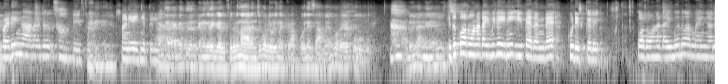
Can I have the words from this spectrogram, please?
ഇവിടെയും കാണാൻ ഒരു സോക്കേസ് പണി കഴിഞ്ഞിട്ടില്ല. ഒരു നാലഞ്ച് കൊല്ലം നിൽക്കണം. അപ്പൊ ഇതിന് സമയം കുറെ പോകും. ഇത് കൊറോണ ടൈമിൽ ഇനി ഈ പെരന്റെ കുടിരിക്കൽ. കൊറോണ ടൈം എന്ന് പറഞ്ഞു കഴിഞ്ഞാൽ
